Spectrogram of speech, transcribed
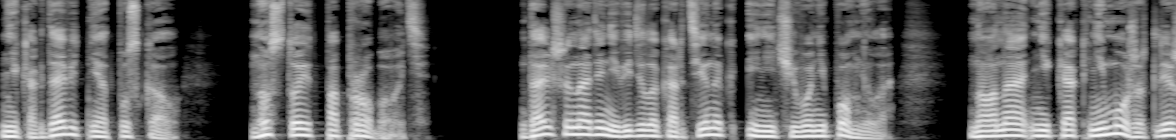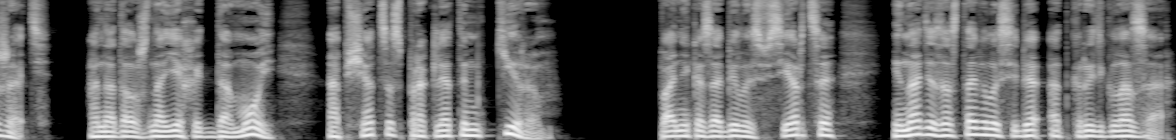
Никогда ведь не отпускал. Но стоит попробовать. Дальше Надя не видела картинок и ничего не помнила. Но она никак не может лежать. Она должна ехать домой, общаться с проклятым Киром. Паника забилась в сердце, и Надя заставила себя открыть глаза.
